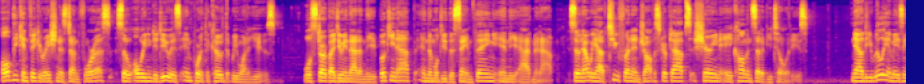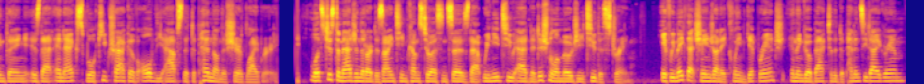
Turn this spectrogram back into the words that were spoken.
All the configuration is done for us, so all we need to do is import the code that we want to use. We'll start by doing that in the booking app, and then we'll do the same thing in the admin app. So now we have two front-end JavaScript apps sharing a common set of utilities. Now the really amazing thing is that NX will keep track of all of the apps that depend on the shared library. Let's just imagine that our design team comes to us and says that we need to add an additional emoji to this string. If we make that change on a clean Git branch and then go back to the dependency diagram,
